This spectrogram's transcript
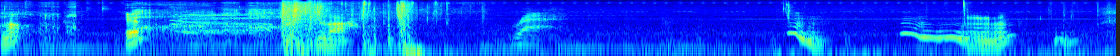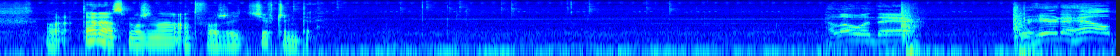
No. Jep. Dwa. Rad. Hmm. Mhm. Dobra, teraz można otworzyć dziewczynkę. Hello in there. We're here to help.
